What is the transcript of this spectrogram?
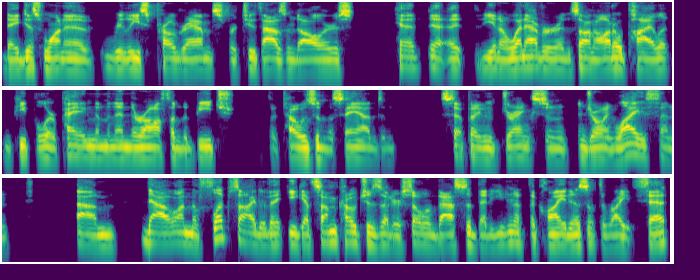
They just want to release programs for $2,000 hit, uh, uh, you know, whatever. It's on autopilot and people are paying them and then they're off on the beach, their toes in the sand and sipping drinks and enjoying life. And, um, now on the flip side of it, you get some coaches that are so invested that even if the client isn't the right fit,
